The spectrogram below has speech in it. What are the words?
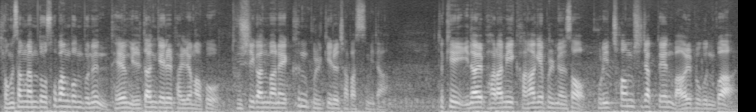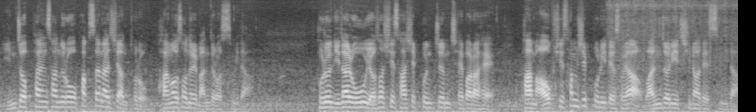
경상남도 소방본부는 대응 1단계를 발령하고 2시간 만에 큰 불길을 잡았습니다. 특히 이날 바람이 강하게 불면서 불이 처음 시작된 마을 부근과 인접한 산으로 확산하지 않도록 방어선을 만들었습니다. 불은 이날 오후 6시 40분쯤 재발하해 밤 9시 30분이 돼서야 완전히 진화됐습니다.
